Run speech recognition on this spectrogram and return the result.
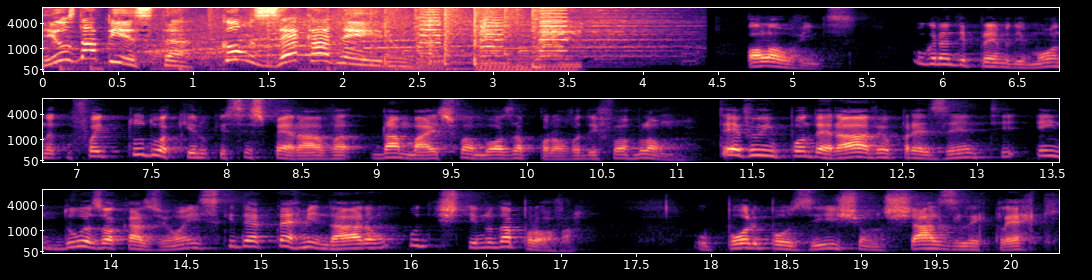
News na pista, com Zé Carneiro. Olá, ouvintes. O Grande Prêmio de Mônaco foi tudo aquilo que se esperava da mais famosa prova de Fórmula 1. Teve o imponderável presente em duas ocasiões que determinaram o destino da prova. O pole position Charles Leclerc,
